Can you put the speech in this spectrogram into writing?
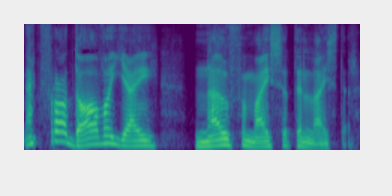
en ek vra daar waar jy nou vir my sit en luister.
